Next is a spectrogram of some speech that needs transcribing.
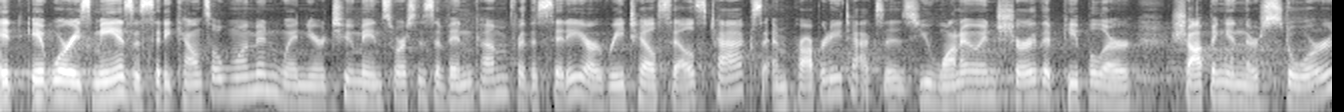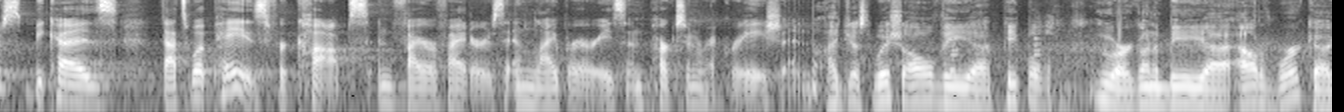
It, it worries me as a city councilwoman when your two main sources of income for the city are retail sales tax and property taxes. You want to ensure that people are shopping in their stores because that's what pays for cops and firefighters and libraries and parks and recreation. I just wish all the uh, people who are going to be uh, out of work uh,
